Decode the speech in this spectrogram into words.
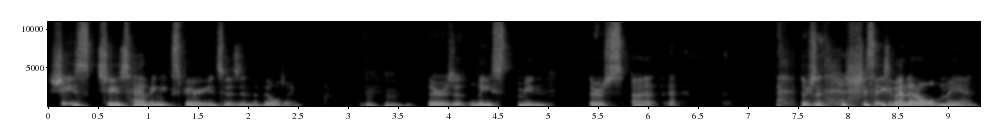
She's she's having experiences in the building. Mhm. there is at least i mean there's a, there's a she's even an old man.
